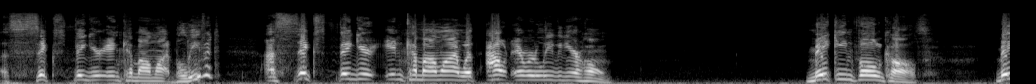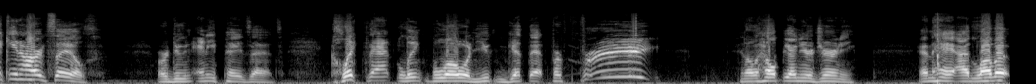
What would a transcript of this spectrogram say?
a six-figure income online. Believe it? A six-figure income online without ever leaving your home. Making phone calls, making hard sales, or doing any paid ads. Click that link below and you can get that for free. It'll help you on your journey. And hey, I'd love it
